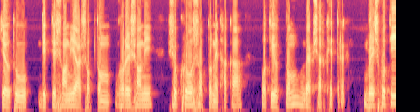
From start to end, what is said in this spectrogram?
যেহেতু দ্বিতীয় স্বামী আর সপ্তম ঘরের স্বামী, শুক্র সপ্তমে থাকা অতি উত্তম ব্যবসার ক্ষেত্রে। বৃহস্পতি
